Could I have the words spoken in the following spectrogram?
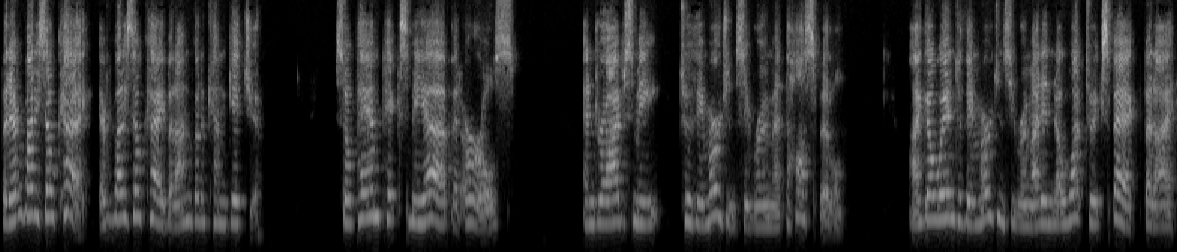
but everybody's okay. Everybody's okay, but I'm going to come get you. So Pam picks me up at Earl's and drives me to the emergency room at the hospital. I go into the emergency room. I didn't know what to expect, but I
